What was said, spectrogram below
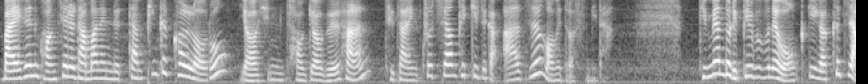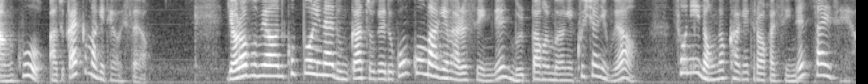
맑은 광채를 담아낸 듯한 핑크 컬러로 여심 저격을 한 디자인 쿠션 패키지가 아주 마음에 들었습니다. 뒷면도 리필 부분의 원 크기가 크지 않고 아주 깔끔하게 되어 있어요. 열어보면 콧볼이나 눈가 쪽에도 꼼꼼하게 바를 수 있는 물방울 모양의 쿠션이고요. 손이 넉넉하게 들어갈 수 있는 사이즈예요.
